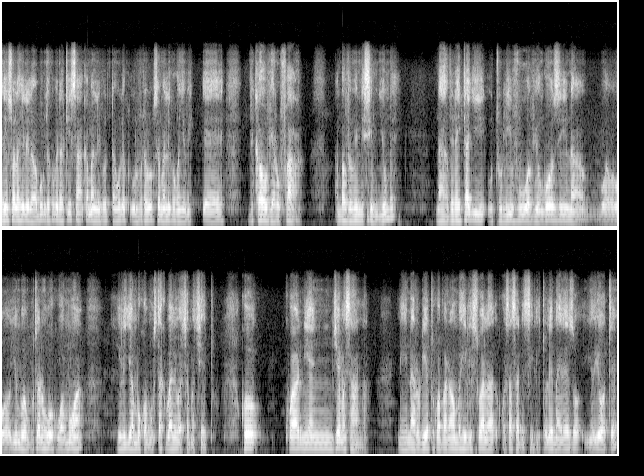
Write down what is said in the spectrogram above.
lakini swala hili la wabunge kumi na tisa kama ulivyotangulia kusema liko kwenye eh, vikao vya rufaa ambavyo mimi si mjumbe na vinahitaji utulivu wa viongozi na wa- wa- wajumbe wa mkutano huo kuamua hili jambo kwa mustakabali wa chama chetu. Kwa, kwa nia njema sana ninarudia tu kwamba naomba hili swala kwa sasa nisilitolee maelezo yoyote,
